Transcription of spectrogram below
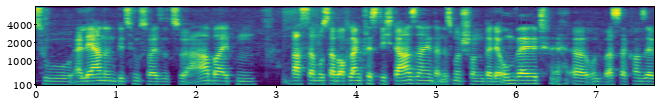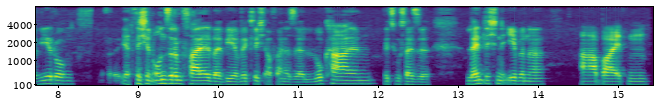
zu erlernen bzw. zu erarbeiten. Wasser muss aber auch langfristig da sein, dann ist man schon bei der Umwelt äh, und Wasserkonservierung. Jetzt nicht in unserem Fall, weil wir wirklich auf einer sehr lokalen bzw. ländlichen Ebene arbeiten.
